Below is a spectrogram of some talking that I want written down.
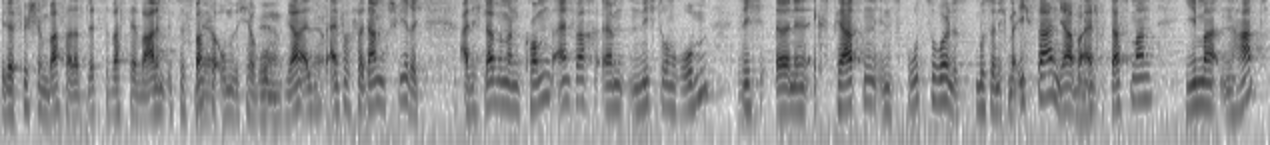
wie der Fisch im Wasser. Das letzte, was der Wal nimmt, ist das Wasser ja. um sich herum. Ja, ja? es ja. ist einfach verdammt schwierig. Also ich glaube, man kommt einfach ähm, nicht drum rum, sich äh, einen Experten ins Boot zu holen. Das muss ja nicht mal ich sein, ja, aber mhm. einfach, dass man jemanden hat,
